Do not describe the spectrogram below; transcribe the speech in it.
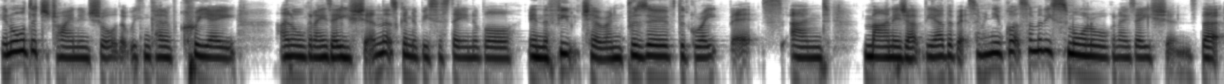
in order to try and ensure that we can kind of create an organization that's going to be sustainable in the future and preserve the great bits and manage out the other bits. I mean, you've got some of these smaller organizations that,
